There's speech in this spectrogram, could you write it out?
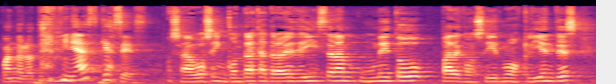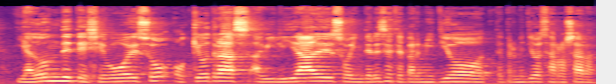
cuando lo terminás, ¿qué haces? O sea, vos encontraste a través de Instagram un método para conseguir nuevos clientes y a dónde te llevó eso o qué otras habilidades o intereses te permitió, te permitió desarrollar.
